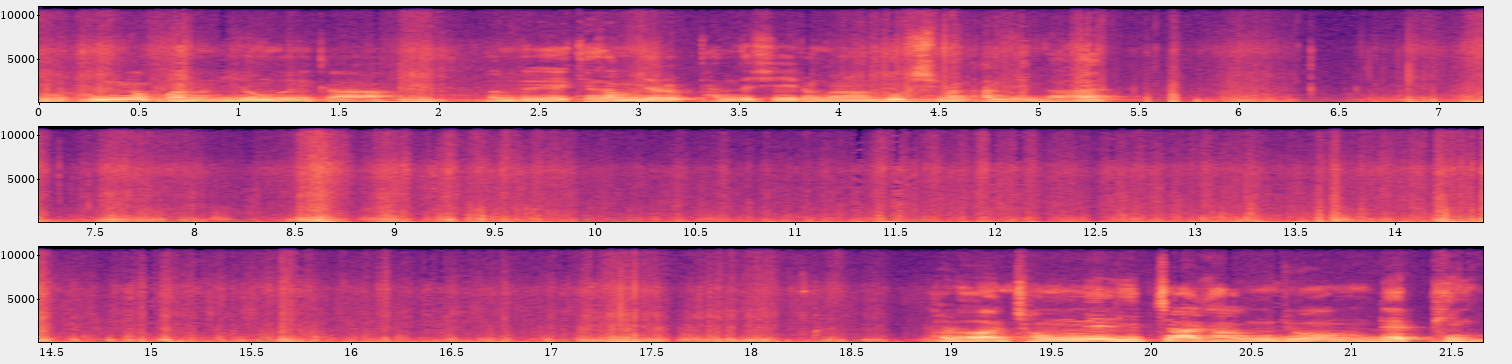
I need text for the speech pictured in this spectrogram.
또 동력 구하는 이 정도니까 여러분들이 계산 문제를 반드시 이런 거는 놓치면 안 됩니다. 그런 정밀 입자 가공 중 랩핑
